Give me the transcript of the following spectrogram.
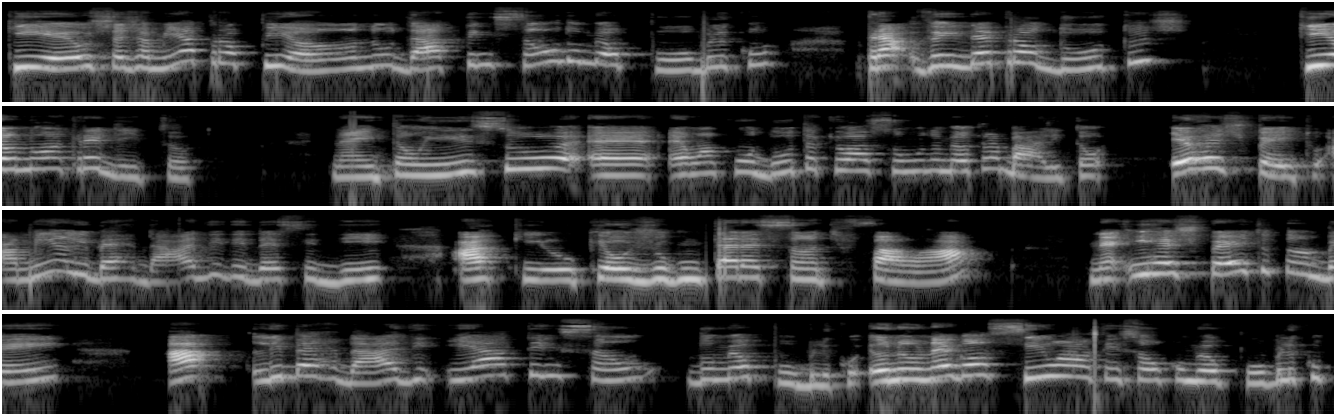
que eu esteja me apropriando da atenção do meu público para vender produtos que eu não acredito. Né? Então, isso é, é uma conduta que eu assumo no meu trabalho. Então, eu respeito a minha liberdade de decidir aquilo que eu julgo interessante falar, né? E respeito também a liberdade e a atenção do meu público. Eu não negocio a atenção com o meu público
